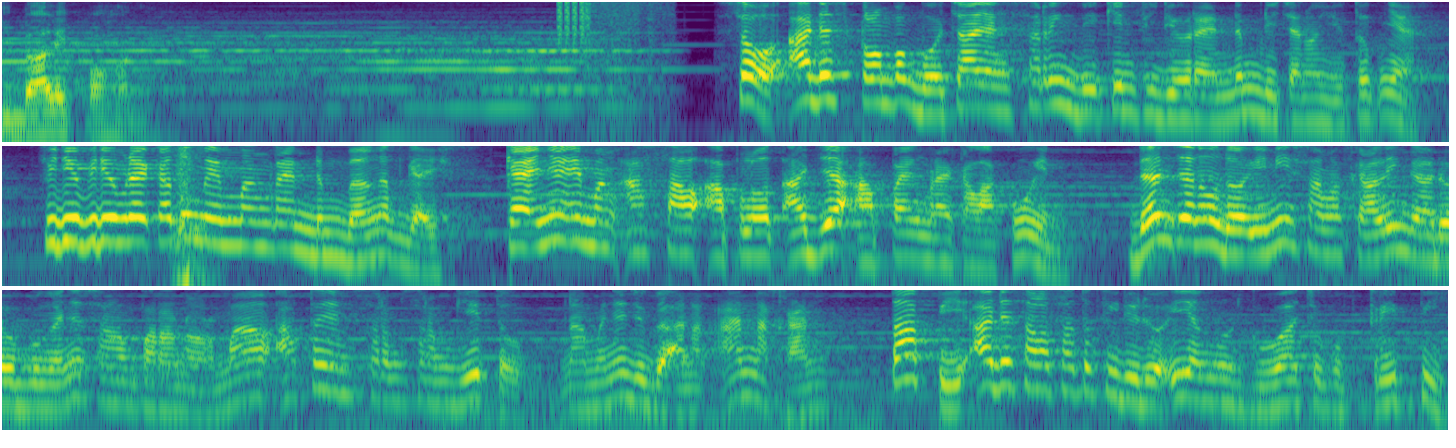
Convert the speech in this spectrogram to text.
Di balik pohon. So, ada sekelompok bocah yang sering bikin video random di channel YouTube-nya. Video-video mereka tuh memang random banget guys. Kayaknya emang asal upload aja apa yang mereka lakuin. Dan channel Do ini sama sekali nggak ada hubungannya sama paranormal atau yang serem-serem gitu. Namanya juga anak-anak kan. Tapi ada salah satu video doi yang menurut gua cukup creepy.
